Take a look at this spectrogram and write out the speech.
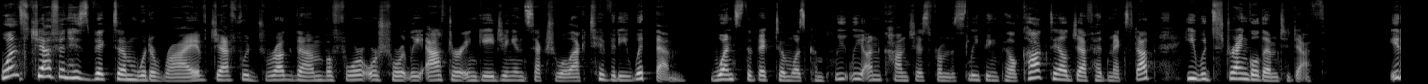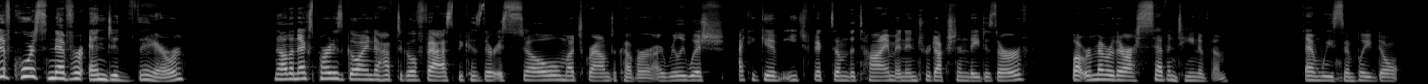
Once Jeff and his victim would arrive, Jeff would drug them before or shortly after engaging in sexual activity with them. Once the victim was completely unconscious from the sleeping pill cocktail Jeff had mixed up, he would strangle them to death. It, of course, never ended there. Now, the next part is going to have to go fast because there is so much ground to cover. I really wish I could give each victim the time and introduction they deserve, but remember, there are 17 of them, and we simply don't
